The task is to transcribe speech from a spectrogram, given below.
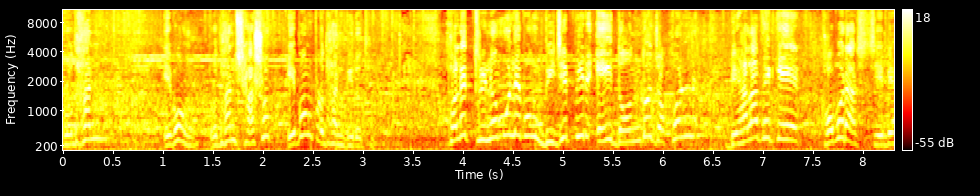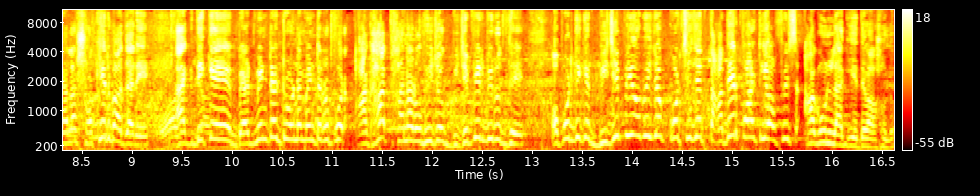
প্রধান এবং প্রধান শাসক এবং প্রধান বিরোধী। ফলে তৃণমূল এবং বিজেপির এই দ্বন্দ্ব যখন বেহালা থেকে খবর আসছে, বেহালা শখের বাজারে, একদিকে ব্যাডমিন্টন টুর্নামেন্টের উপর আঘাত হানার অভিযোগ বিজেপির বিরুদ্ধে, অপরদিকে বিজেপি অভিযোগ করছে যে তাদের পার্টি অফিস আগুন লাগিয়ে দেওয়া হলো।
